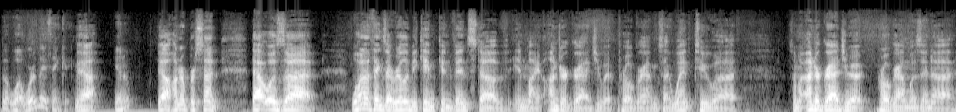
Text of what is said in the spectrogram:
But what were they thinking? Yeah. You know. Yeah, hundred percent. That was uh, One of the things I really became convinced of in my undergraduate program, because I went to, uh, so my undergraduate program was in a,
